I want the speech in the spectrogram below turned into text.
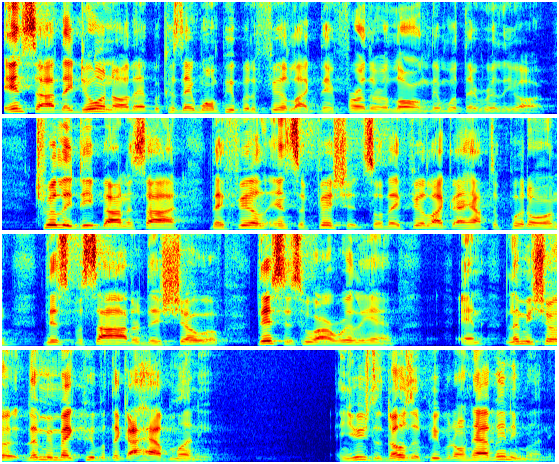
inside they're doing all that because they want people to feel like they're further along than what they really are. Truly, deep down inside, they feel insufficient, so they feel like they have to put on this facade or this show of this is who I really am. And let me show, let me make people think I have money. And usually, those are people don't have any money.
